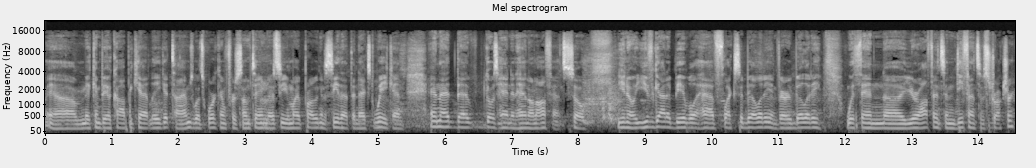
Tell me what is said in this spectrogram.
Um, it can be a copycat league at times. What's working for some team, you might probably going to see that the next week. And, and that, that goes hand in hand on offense. So, you know, you've got to be able to have flexibility and variability within uh, your offense and defensive structure.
